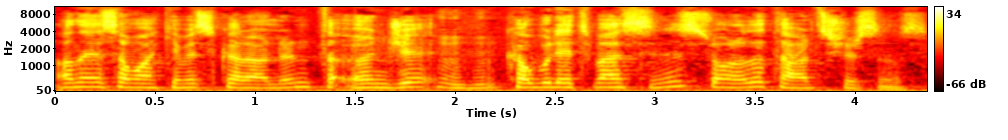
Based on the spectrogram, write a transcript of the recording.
Anayasa Mahkemesi kararlarını ta- önce kabul etmezsiniz sonra da tartışırsınız.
